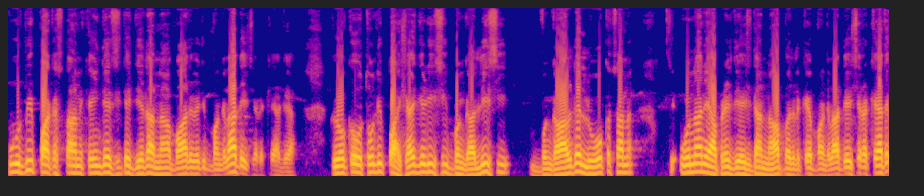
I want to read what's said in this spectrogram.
ਪੂਰਬੀ ਪਾਕਿਸਤਾਨ ਕਹਿੰਦੇ ਸੀ ਤੇ ਜਿਹਦਾ ਨਾਂ ਬਾਅਦ ਵਿੱਚ ਬੰਗਲਾਦੇਸ਼ ਰੱਖਿਆ ਗਿਆ। ਕਿਉਂਕਿ ਉਥੋਂ ਦੀ ਭਾਸ਼ਾ ਜਿਹੜੀ ਸੀ ਬੰਗਾਲੀ ਸੀ, ਬੰਗਾਲ ਦੇ ਲੋਕ ਸਨ ਤੇ ਉਹਨਾਂ ਨੇ ਆਪਣੇ ਦੇਸ਼ ਦਾ ਨਾਂ ਬਦਲ ਕੇ ਬੰਗਲਾਦੇਸ਼ ਰੱਖਿਆ ਤੇ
